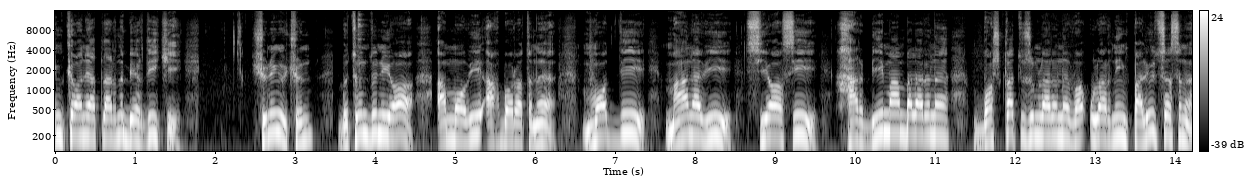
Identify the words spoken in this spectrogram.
imkoniyatlarni berdiki, Shuning uchun butun dunyo ammoviy axborotini, moddiy, ma'naviy, siyosiy, harbiy manbalarini, boshqa tuzumlarini va ularning politsiyasini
